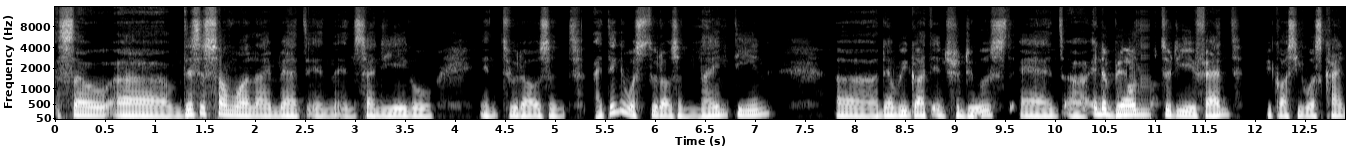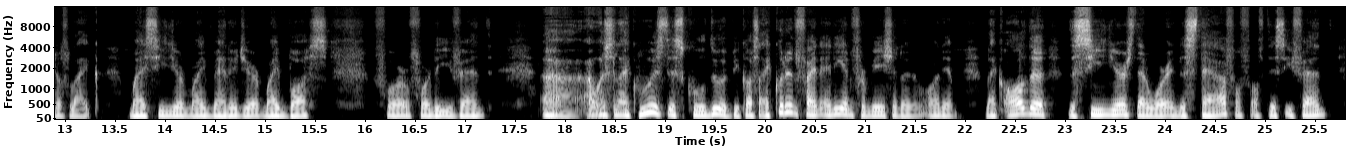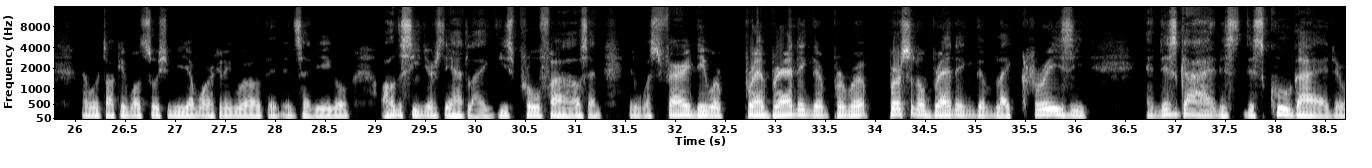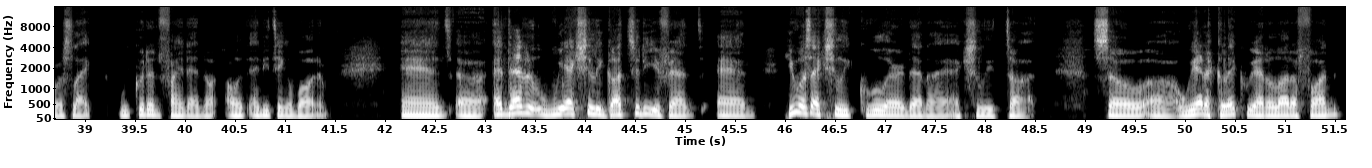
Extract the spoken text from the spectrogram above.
so um, this is someone I met in in San Diego in 2000. I think it was 2019. Uh, then we got introduced, and uh, in the build up to the event, because he was kind of like my senior, my manager, my boss for for the event. Uh, I was like, "Who is this cool dude?" Because I couldn't find any information on, him. Like all the the seniors that were in the staff of, of this event, and we're talking about social media marketing world in, in San Diego. All the seniors they had like these profiles, and it was very they were pre- branding their per- personal branding them like crazy and this guy this this cool guy there was like we couldn't find an- out anything about him and uh, and then we actually got to the event and he was actually cooler than i actually thought. So uh, we had a click we had a lot of fun.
